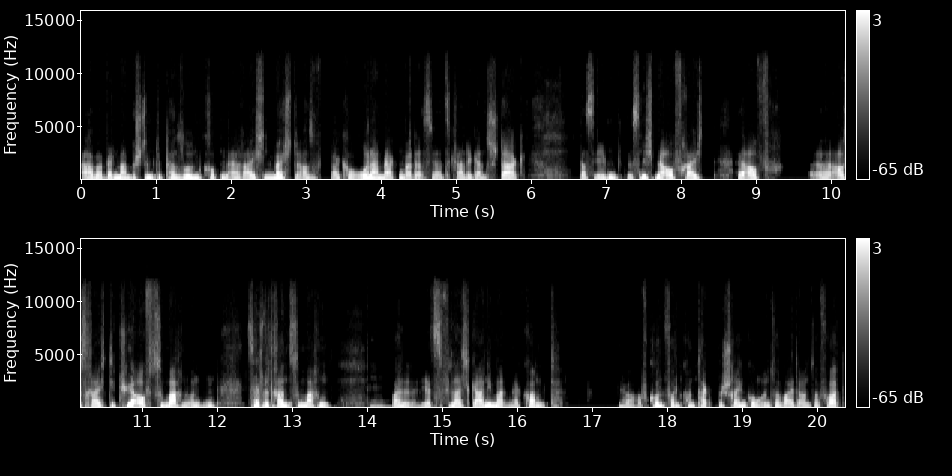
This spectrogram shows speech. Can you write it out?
Aber wenn man bestimmte Personengruppen erreichen möchte, also bei Corona merken wir das ja jetzt gerade ganz stark, dass eben es nicht mehr aufreicht, äh, auf, äh, ausreicht, die Tür aufzumachen und einen Zettel dran zu machen, mhm. weil jetzt vielleicht gar niemand mehr kommt. Ja, aufgrund von Kontaktbeschränkungen und so weiter und so fort,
